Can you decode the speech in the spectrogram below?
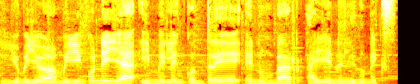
y yo me llevaba muy bien con ella y me la encontré en un bar ahí en el Edomex.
